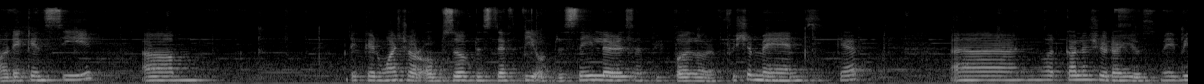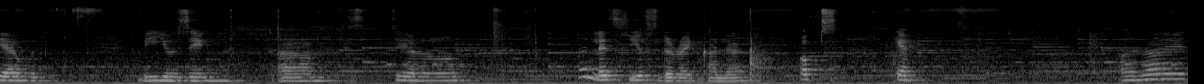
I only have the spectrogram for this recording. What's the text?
or they can see um, they can watch or observe the safety of the sailors and people or fishermen okay and what color should I use? Maybe I would be using um, still well, let's use the red color. Oops. Okay. Alright.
